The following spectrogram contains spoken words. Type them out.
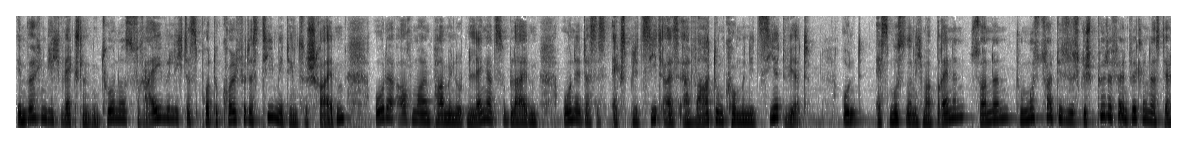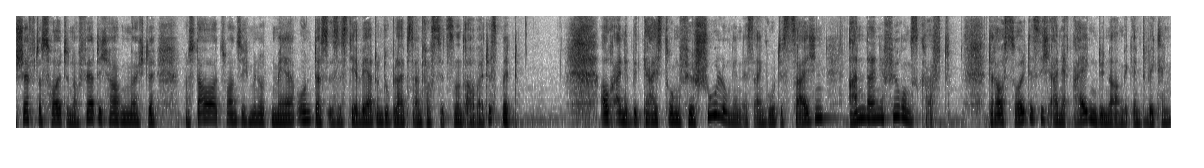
im wöchentlich wechselnden Turnus freiwillig das Protokoll für das Teammeeting zu schreiben oder auch mal ein paar Minuten länger zu bleiben, ohne dass es explizit als Erwartung kommuniziert wird. Und es muss noch nicht mal brennen, sondern du musst halt dieses Gespür dafür entwickeln, dass der Chef das heute noch fertig haben möchte. Das dauert 20 Minuten mehr und das ist es dir wert und du bleibst einfach sitzen und arbeitest mit. Auch eine Begeisterung für Schulungen ist ein gutes Zeichen an deine Führungskraft. Daraus sollte sich eine Eigendynamik entwickeln.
